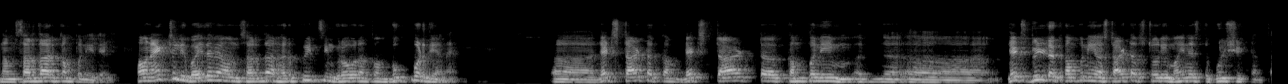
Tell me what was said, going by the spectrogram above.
ನಮ್ ಸರ್ದಾರ್ ಕಂಪನಿಲಿ ಅವ್ನ್ ಆಕ್ಚುಲಿ ಬೈದವೆ ಅವ್ನ್ ಸರ್ದಾರ್ ಹರ್ಪ್ರೀತ್ ಸಿಂಗ್ ಗ್ರೋವರ್ ಅಂತ ಒಂದು ಬುಕ್ ಬರ್ದಿಯಾನೆ let start let start company let's build a company start up story minus the bullshit ಅಂತ.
